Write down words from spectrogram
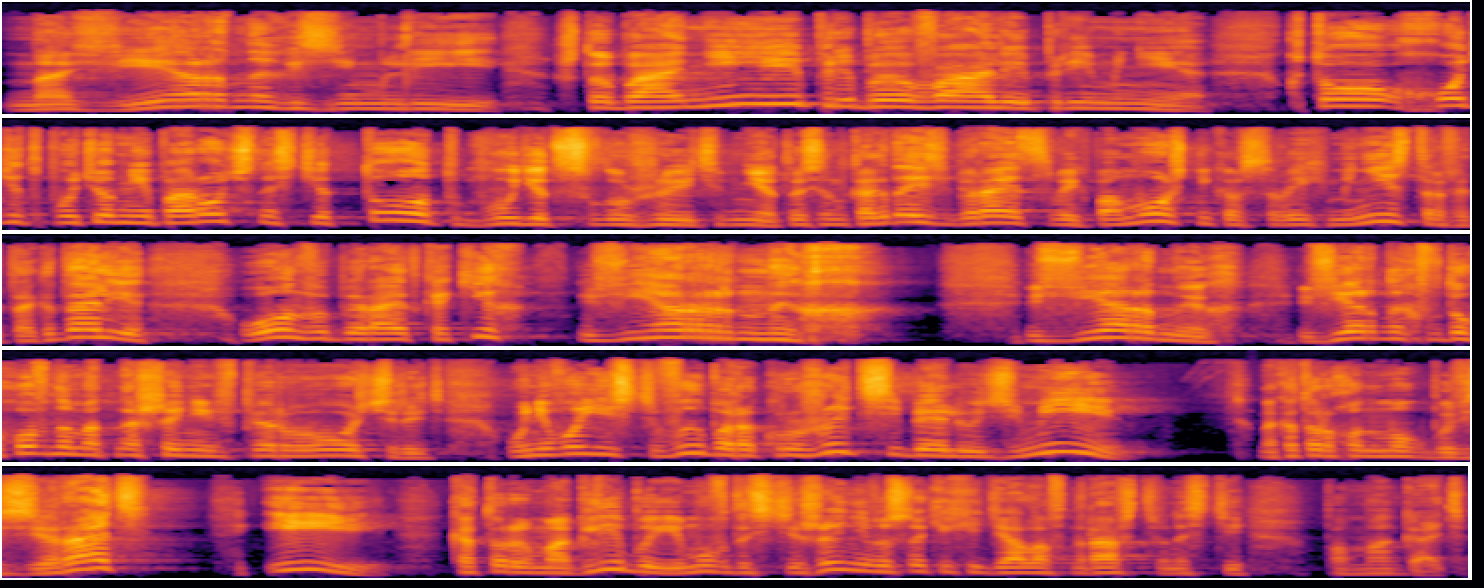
на верных земли, чтобы они пребывали при мне. Кто ходит путем непорочности, тот будет служить мне. То есть он, когда избирает своих помощников, своих министров и так далее, он выбирает каких? Верных. Верных, верных в духовном отношении в первую очередь. У него есть выбор окружить себя людьми, на которых он мог бы взирать, и которые могли бы ему в достижении высоких идеалов нравственности помогать.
